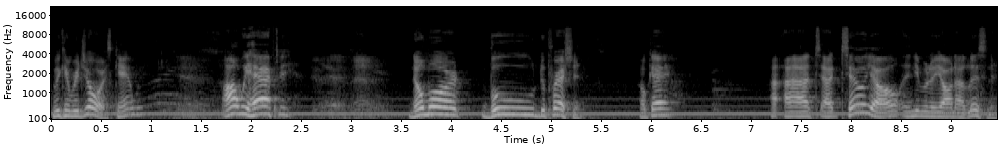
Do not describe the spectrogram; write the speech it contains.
we can rejoice, can't we? Yes. Aren't we happy? Yes. No more boo depression, okay? I, I, I tell y'all, and even though y'all not listening,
